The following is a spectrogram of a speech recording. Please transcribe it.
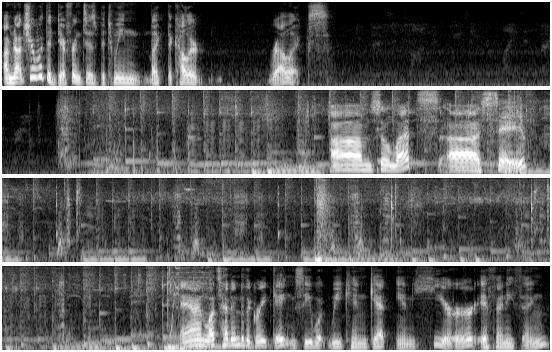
I'm not sure what the difference is between, like, the colored relics. Um, so let's uh, save. And let's head into the Great Gate and see what we can get in here, if anything.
